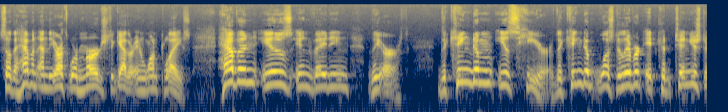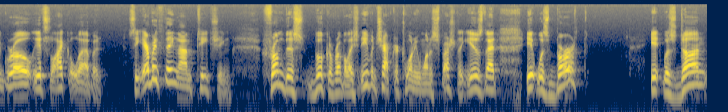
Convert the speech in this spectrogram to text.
So the heaven and the earth were merged together in one place. Heaven is invading the earth. The kingdom is here. The kingdom was delivered. It continues to grow. It's like 11. See, everything I'm teaching from this book of Revelation, even chapter 21 especially, is that it was birthed, it was done,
